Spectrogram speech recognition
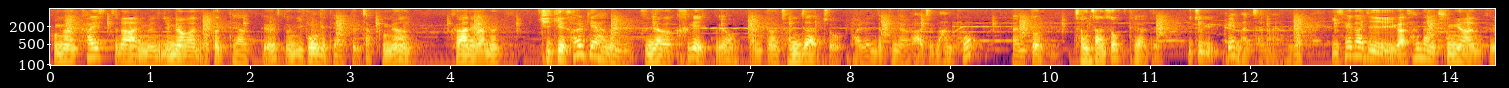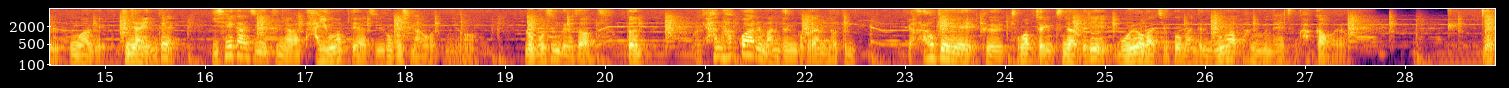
보면 카이스트나 아니면 유명한 어떤 대학들 또는 이공계 대학들 쫙 보면 그 안에 가면 기계 설계하는 분야가 크게 있고요. 그다음에 또 전자 쪽 관련된 분야가 아주 많고, 그다음에 또 전산 소프트웨어들 이쪽이 꽤 많잖아요. 그래서 이 세 가지가 상당히 중요한 그 공학의 분야인데 이 세 가지 분야가 다 융합돼야지 로봇이 나오거든요. 로봇은 그래서 어떤 한 학과를 만드는 것보다는 어떤 여러 개의 그 종합적인 분야들이 모여가지고 만드는 융합 학문에 좀 가까워요. 네,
